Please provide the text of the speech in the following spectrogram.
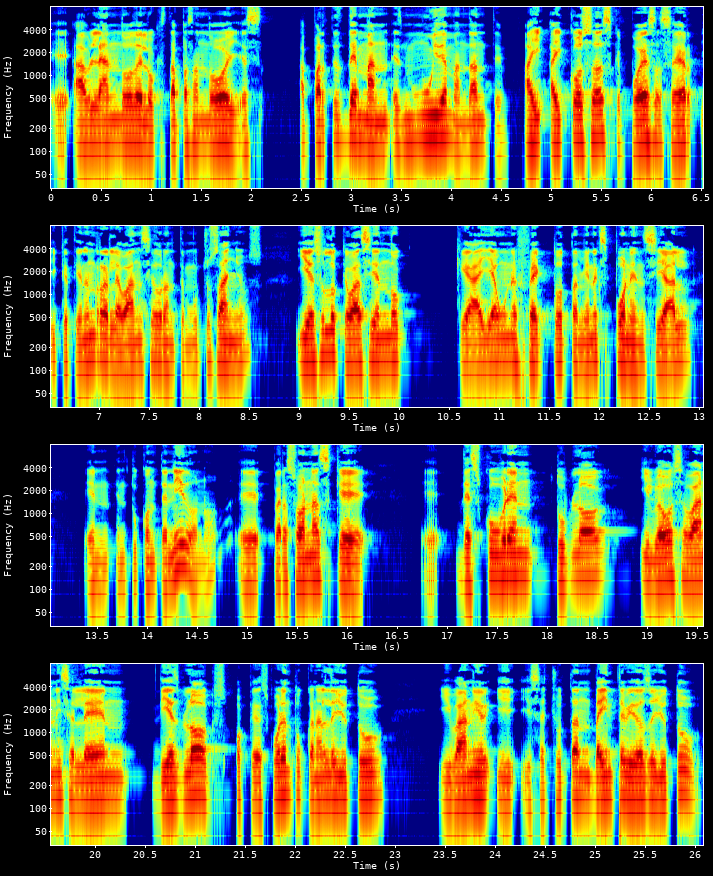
eh, hablando de lo que está pasando hoy. Es, aparte es, es muy demandante. Hay, hay cosas que puedes hacer y que tienen relevancia durante muchos años y eso es lo que va haciendo que haya un efecto también exponencial en, tu contenido, ¿no? Eh, personas que eh, descubren tu blog y luego se van y se leen 10 blogs o que descubren tu canal de YouTube y van y, y, se chutan 20 videos de YouTube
